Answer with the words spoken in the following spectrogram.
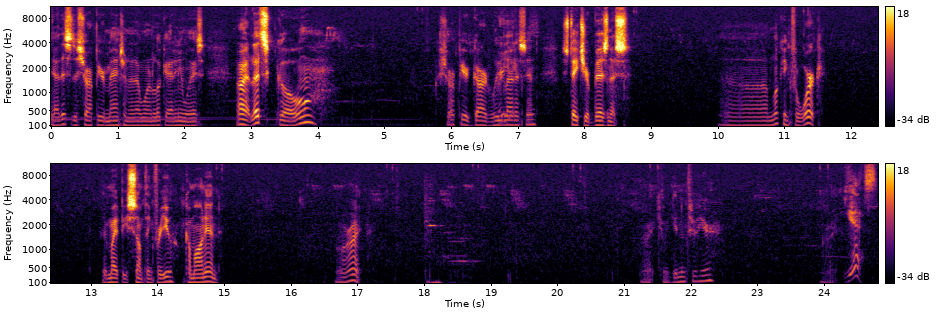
Yeah, this is the Sharp Ear Mansion that I want to look at anyways. Alright, let's go. Sharp Ear Guard, will you let us in? State your business. Uh, I'm looking for work. There might be something for you. Come on in. Alright. Alright, can we get in through here? Alright, Yes.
